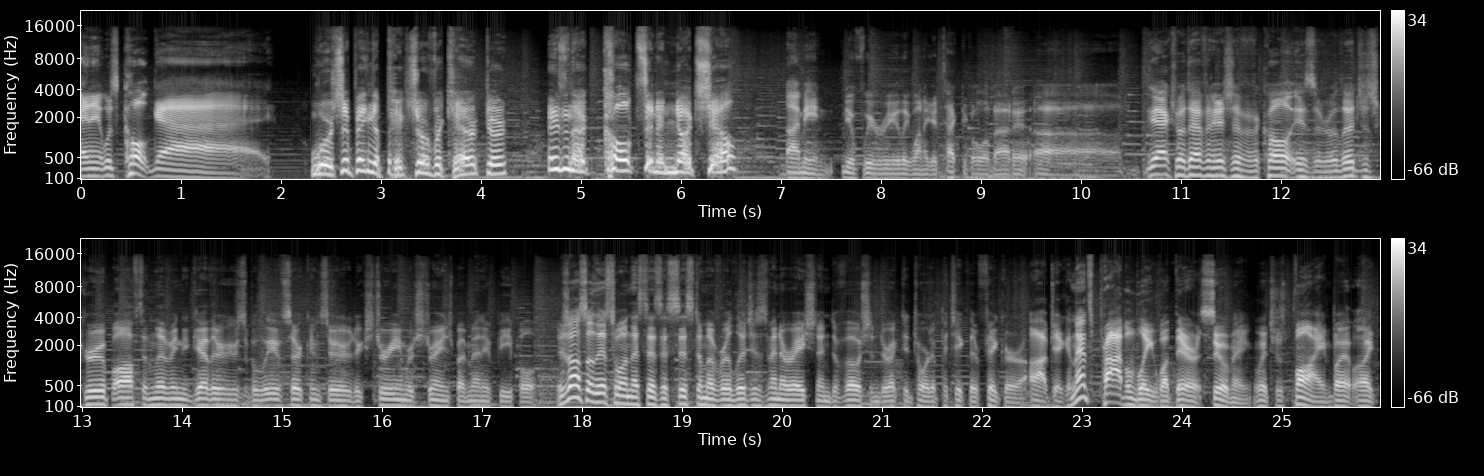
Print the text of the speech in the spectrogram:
and it was Cult Guy. Worshipping the picture of a character? Isn't that cults in a nutshell? I mean, if we really want to get technical about it, um, the actual definition of a cult is a religious group often living together whose beliefs are considered extreme or strange by many people. There's also this one that says a system of religious veneration and devotion directed toward a particular figure or object, and that's probably what they're assuming, which is fine, but like,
